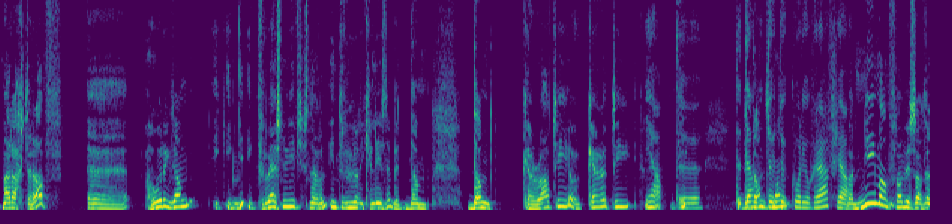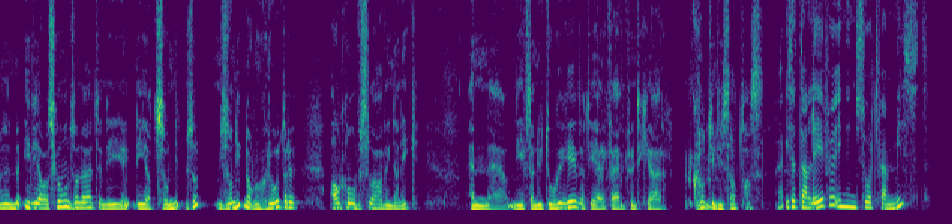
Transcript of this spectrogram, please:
Maar achteraf eh, hoor ik dan, ik, ik, ik verwijs nu eventjes naar een interview dat ik gelezen heb met Dan, Dan Karate, of Karate, Ja, de, de, De dan, de, dansman. de choreograaf, ja. waar niemand van wist dat er een ideale schoonzoon uit. En die, die had zo niet, zo, zo niet nog een grotere alcoholverslaving dan ik. En eh, die heeft dan nu toegegeven dat hij eigenlijk 25 jaar continu zat was. Is het dan leven in een soort van mist?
